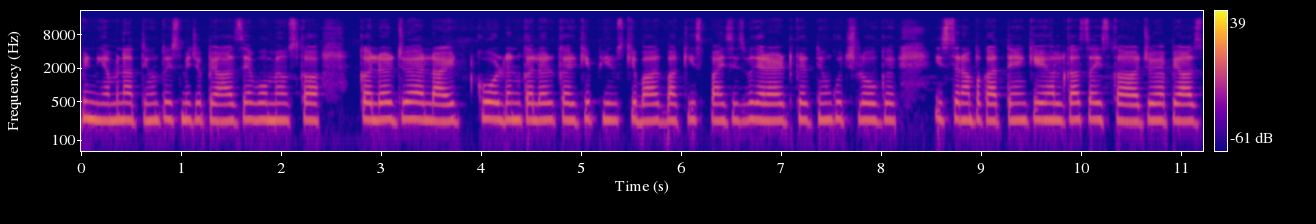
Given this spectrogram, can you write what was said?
भिंडियाँ बनाती हूँ तो इसमें जो प्याज है वो मैं उसका कलर जो है लाइट गोल्डन कलर करके फिर उसके बाद बाकी स्पाइसेस वगैरह ऐड करती हूँ। कुछ लोग इस तरह पकाते हैं कि हल्का सा इसका जो है प्याज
